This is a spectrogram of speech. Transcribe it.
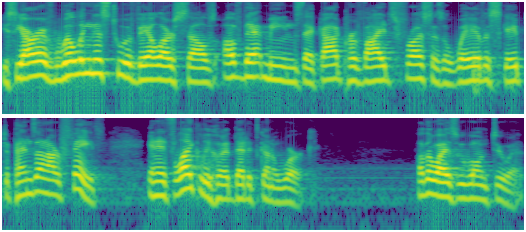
You see, our willingness to avail ourselves of that means that God provides for us as a way of escape depends on our faith and its likelihood that it's going to work. Otherwise, we won't do it.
